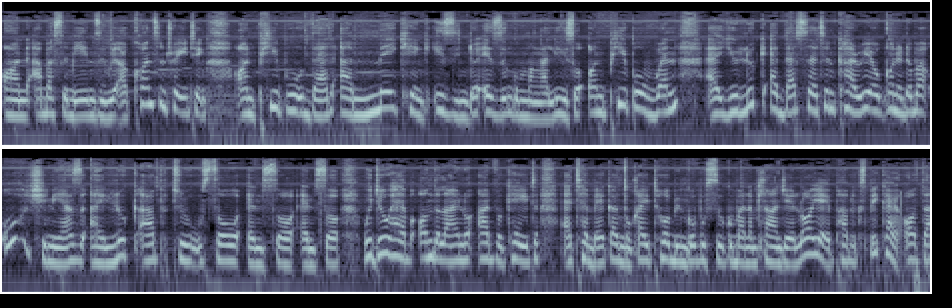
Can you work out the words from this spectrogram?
on abasebenzi. We are concentrating on people that are making izinto ezingumangaliso on people when uh, you look at that certain career uqonda into yoba oh shiniyazi I look up to so and so and so. We do have on the line advocate Tembeka Ncukaitobi ngobusuku banamhlanje lawyer a public speaker a author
